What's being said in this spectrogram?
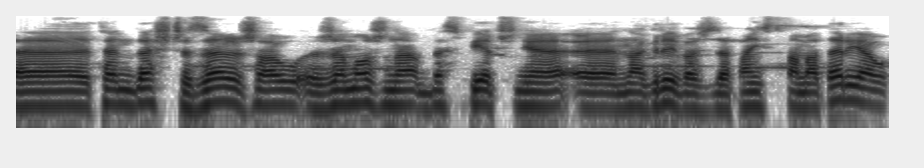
e, ten deszcz zelżał, że można bezpiecznie e, nagrywać dla Państwa materiał.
